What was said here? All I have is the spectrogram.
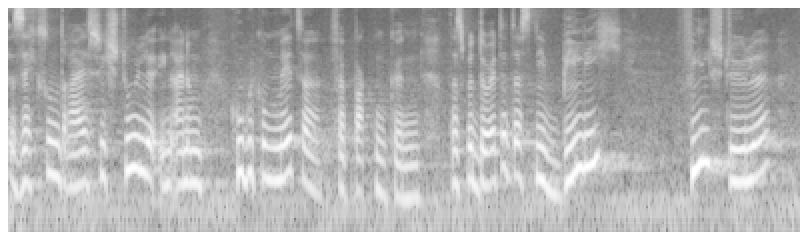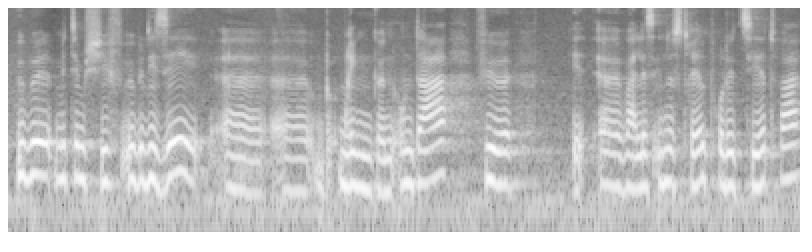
36 Stühle in einem Kubikometer verpacken können. Das bedeutet, dass die billig viel Stühle über, mit dem Schiff über die See äh, äh, bringen können. Und dafür, äh, weil es industriell produziert war,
